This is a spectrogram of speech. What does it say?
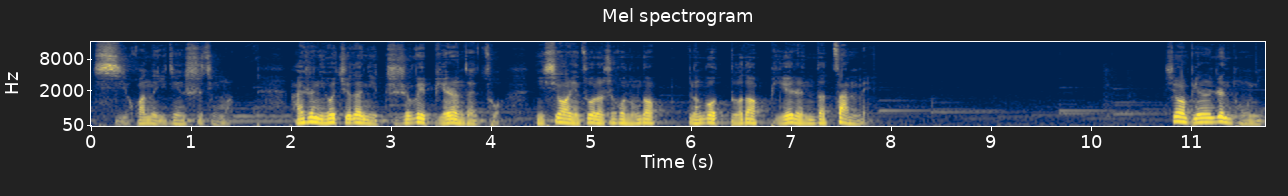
喜欢的一件事情吗？还是你会觉得你只是为别人在做？你希望你做了之后能到。能够得到别人的赞美，希望别人认同你，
